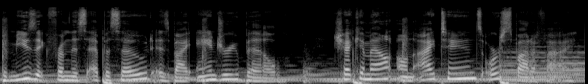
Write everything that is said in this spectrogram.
The music from this episode is by Andrew Bell. Check him out on iTunes or Spotify.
